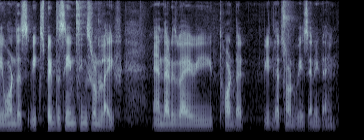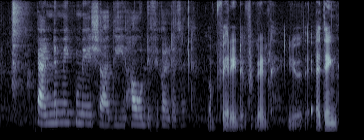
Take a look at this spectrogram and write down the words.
We want this, we expect the same things from life, and that is why we thought that we, let's not waste any time. Pandemic mein shadi, how difficult is it? Uh, very difficult. You, I think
